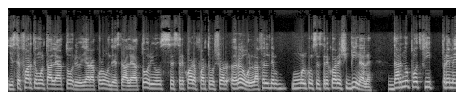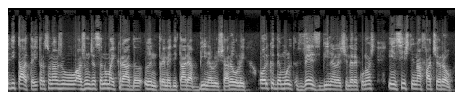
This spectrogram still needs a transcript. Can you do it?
este foarte mult aleatoriu, iar acolo unde este aleatoriu se strecoară foarte ușor răul, la fel de mult cum se strecoară și binele. Dar nu pot fi premeditate. Personajul ajunge să nu mai creadă în premeditarea binelui și a răului. Oricât de mult vezi binele și le recunoști, insisti în a face rău,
